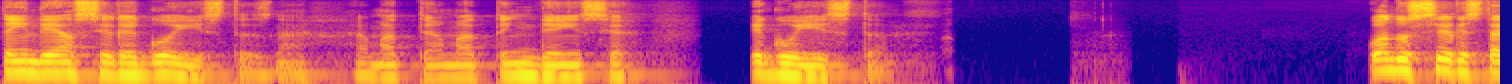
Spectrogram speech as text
tendem a ser egoístas, né? É uma, é uma tendência egoísta. Quando o ser está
